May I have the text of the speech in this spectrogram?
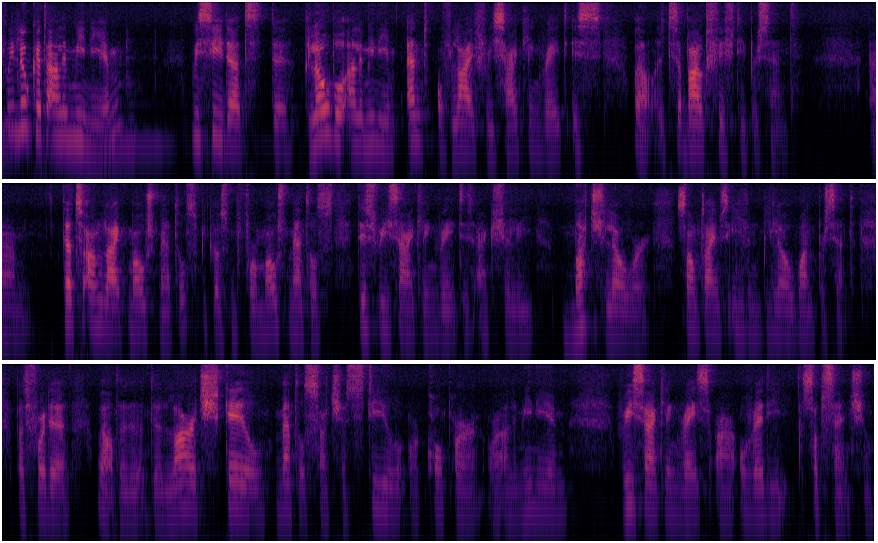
If we look at aluminium, we see that the global aluminium end-of-life recycling rate is, well, it's about 50%. Um, that's unlike most metals, because for most metals, this recycling rate is actually much lower, sometimes even below 1%. But for the, well, the, the large-scale metals such as steel or copper or aluminium, recycling rates are already substantial.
